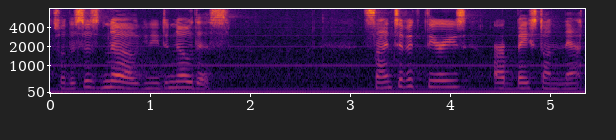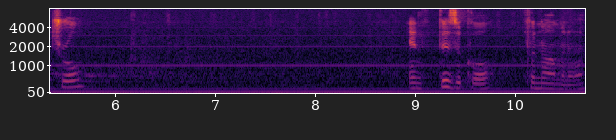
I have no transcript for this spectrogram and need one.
So this is know, you need to know this. Scientific theories are based on natural and physical phenomena.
